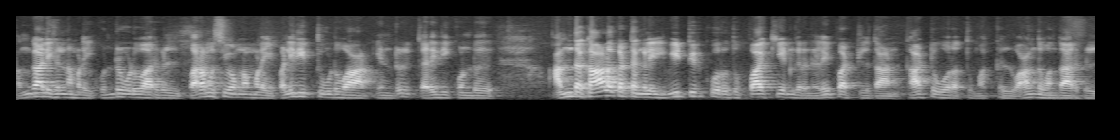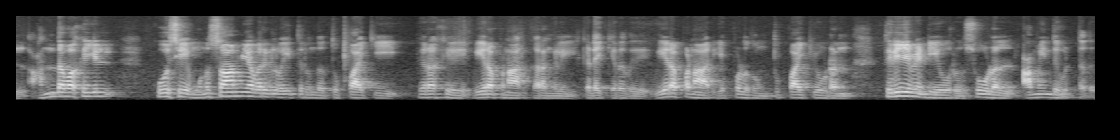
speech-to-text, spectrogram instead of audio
பங்காளிகள் நம்மளை கொன்று விடுவார்கள். பரமசிவம் நம்மளை பழிதித்து விடுவான் என்று கருதி கொண்டு அந்த காலகட்டங்களில் வீட்டிற்கு ஒரு துப்பாக்கி என்கிற நிலைப்பாட்டில் தான் காட்டு ஓரத்து மக்கள் வாழ்ந்து வந்தார்கள். அந்த வகையில் கூசே முனுசாமி அவர்கள் வைத்திருந்த துப்பாக்கி பிறகு வீரப்பனார் கரங்களில் கிடைக்கிறது. வீரப்பனார் எப்பொழுதும் துப்பாக்கியுடன் திரிய வேண்டிய ஒரு சூழல் அமைந்து விட்டது.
